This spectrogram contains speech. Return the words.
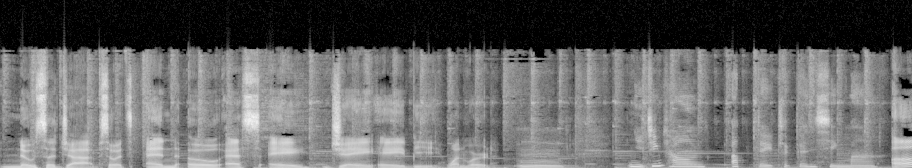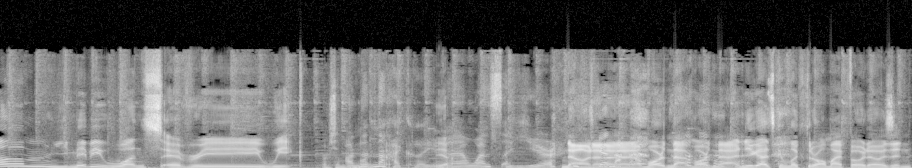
Nosa Jab, so it's N O S A J A B, one word. 你经常 update 更新吗？ Um, y- maybe once every week or something 啊，那 like 那 that. 还可以， Yeah. 那 once a year， No, no, no, 天 no, 哪 no, more than that, more than that. And you guys can look through all my photos and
